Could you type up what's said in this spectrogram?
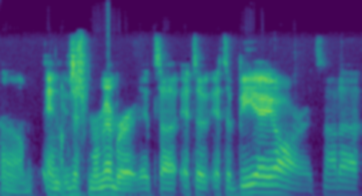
Um, and just remember, it's a it's a it's a BAR. It's not a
